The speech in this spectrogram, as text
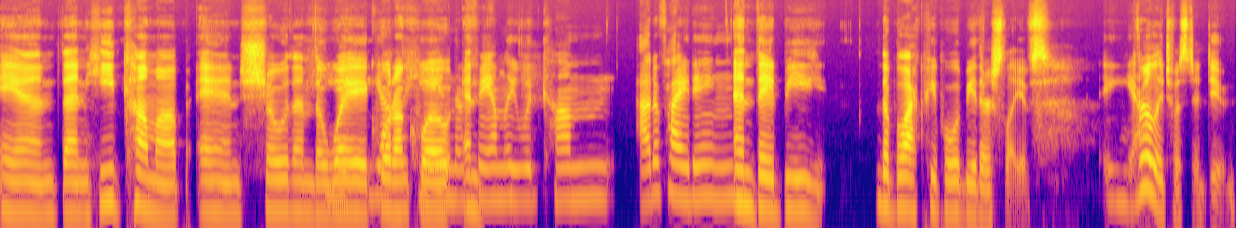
And then he'd come up and show them the He way, quote yep, unquote, and the and family would come out of hiding. and they'd be the black people would be their slaves. Yeah, Really twisted dude.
